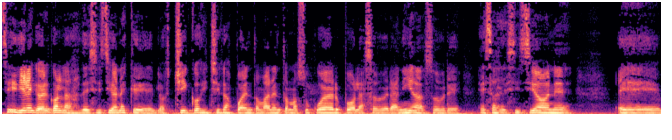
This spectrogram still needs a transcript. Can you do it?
Sí, tiene que ver con las decisiones que los chicos y chicas pueden tomar en torno a su cuerpo, la soberanía sobre esas decisiones, eh,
